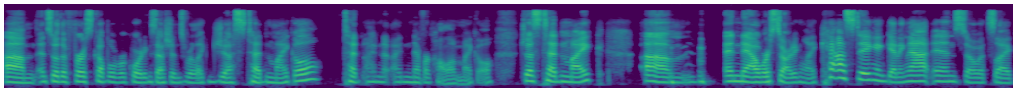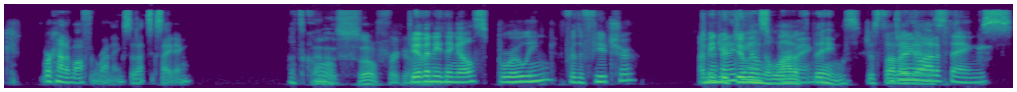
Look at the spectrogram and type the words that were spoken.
um and so the first couple recording sessions were like just ted and michael Ted, I, n- I never call him Michael, just Ted and Mike. Um, and now we're starting like casting and getting that in. So it's like we're kind of off and running. So that's exciting. That's cool. That is so freaking. Do you have anything else brewing for the future? I Do I mean, you're doing a lot brewing? of things. Just I'm thought doing I'd a lot of things.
